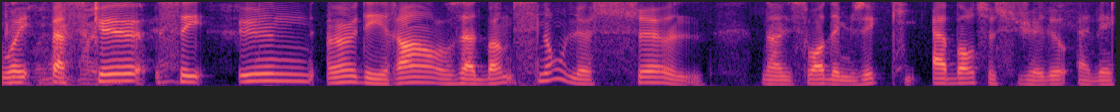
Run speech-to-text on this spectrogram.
oui, vas-y, parce que c'est une, un des rares albums, sinon le seul dans l'histoire de la musique qui aborde ce sujet-là avec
